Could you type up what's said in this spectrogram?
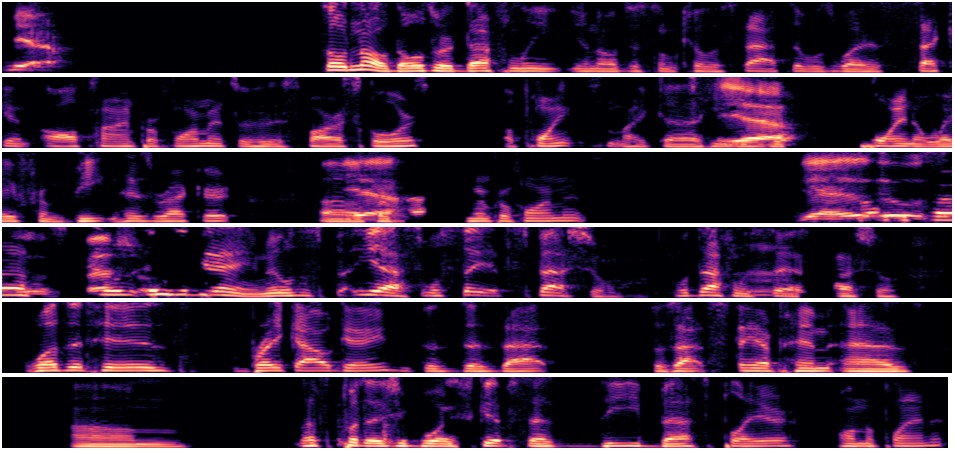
Yeah. So no, those are definitely you know just some killer stats. It was what his second all time performance, or as far as scores, a points. Like uh, he Yeah. point away from beating his record. Uh, Yeah. for performance. Yeah, it, So, it was uh, it was It was, special. it was a game. It was a yes. We'll say it's special. We'll definitely say Mhm. it's special. Was it his breakout game? Does does that does that stamp him as um let's put it as your boy Skip says the best player on the planet?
